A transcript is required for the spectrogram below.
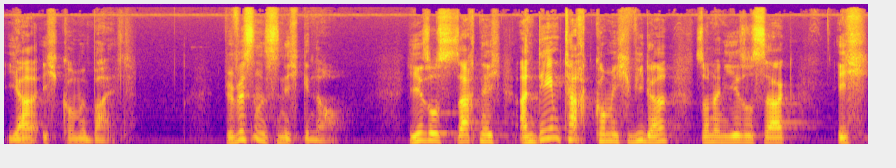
ja, ich komme bald. Wir wissen es nicht genau. Jesus sagt nicht, an dem Tag komme ich wieder, sondern Jesus sagt, ich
